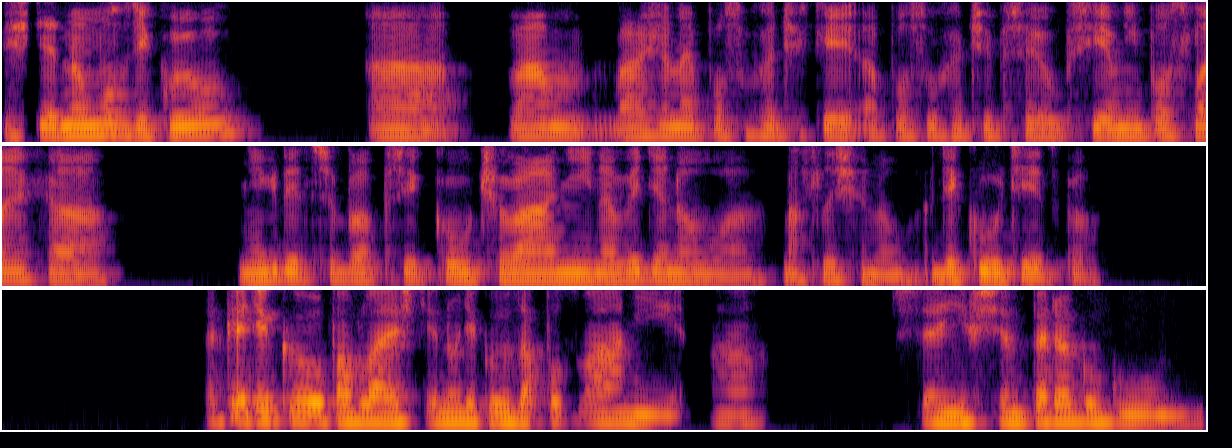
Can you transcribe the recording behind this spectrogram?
Ještě jednou moc děkuju a vám, vážené posluchačky a posluchači, přeju příjemný poslech a někdy třeba při koučování na viděnou a naslyšenou. A děkuju ti, Jitko. Také děkuji, Pavle, ještě jednou děkuji za pozvání a přeji všem pedagogům,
